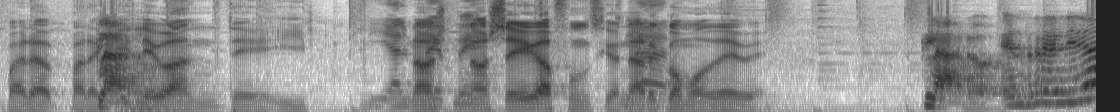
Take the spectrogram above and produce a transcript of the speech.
para, para Claro. que levante y, Y al no, Pepe. no llega a funcionar Claro. como debe. Claro, en realidad,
